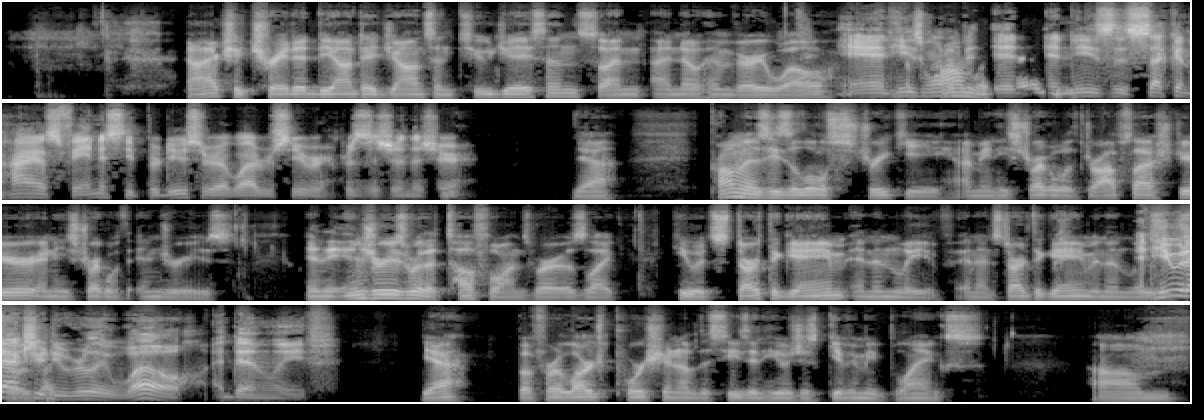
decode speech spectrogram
Now, I actually traded Diontae Johnson to Jason, so I, I know him very well. and he's one of it, and he's the second highest fantasy producer at wide receiver position this year. Yeah. Problem is he's a little streaky. I mean, he struggled with drops last year and he struggled with injuries. And the injuries were the tough ones where it was like he would start the game and then leave, and then start the game and then leave. And he would So actually like- do really well and then leave. Yeah, but for a large portion of the season, he was just giving me blanks. Um,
